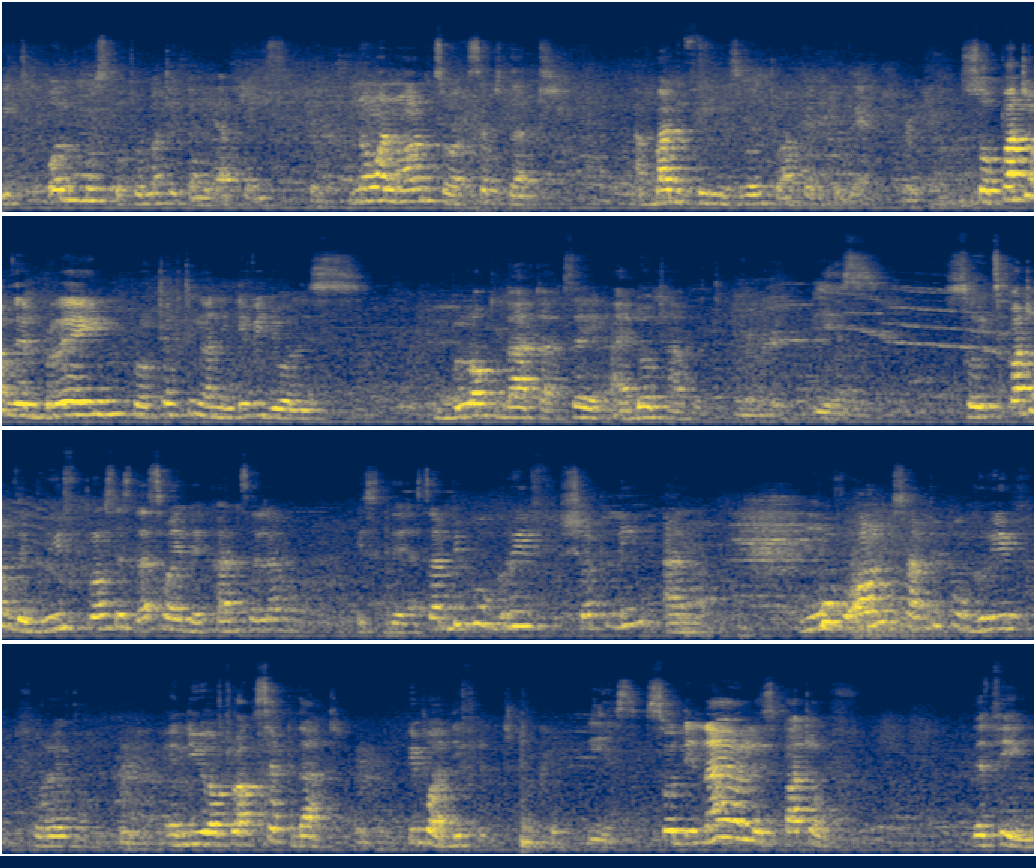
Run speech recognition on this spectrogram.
It almost automatically happens. No one wants to accept that a bad thing is going to happen to them. So part of the brain protecting an individual is block that and say, I don't have it. Yes. So it's part of the grief process. That's why the counselor is there. Some people grieve shortly and move on. Some people grieve forever. And you have to accept that. People are different. Yes. So denial is part of the thing.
